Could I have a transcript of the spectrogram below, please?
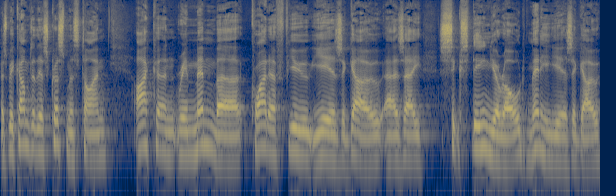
As we come to this Christmas time, I can remember quite a few years ago, as a 16 year old, many years ago,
